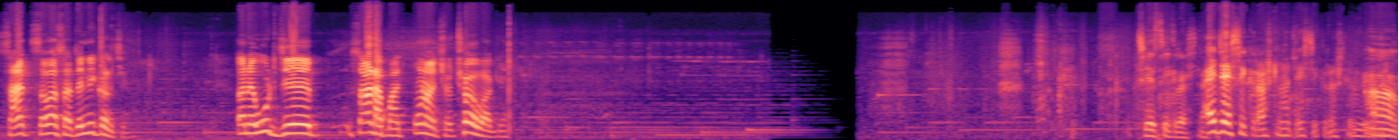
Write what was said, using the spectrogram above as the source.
સાત સવા સાતે નીકળશે અને ઉઠજે સાડા પાંચ પોણા છ છ વાગે. જય શ્રી કૃષ્ણ. એ જય શ્રી કૃષ્ણ જય શ્રી કૃષ્ણ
